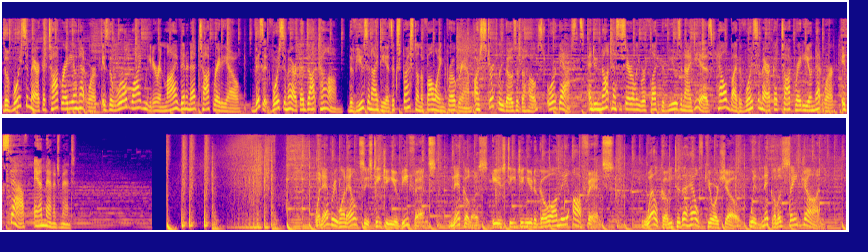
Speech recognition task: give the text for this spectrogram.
The Voice America Talk Radio Network is the worldwide leader in live Internet talk radio. Visit voiceamerica.com. The views and ideas expressed on the following program are strictly those of the host or guests and do not necessarily reflect the views and ideas held by the Voice America Talk Radio Network, its staff, and management. When everyone else is teaching you defense, Nicholas is teaching you to go on the offense. Welcome to the Health Cure Show with Nicholas St. John.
